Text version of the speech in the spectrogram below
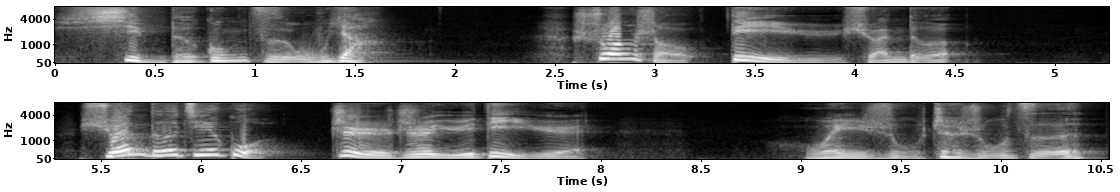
幸得公子无恙。”双手递与玄德，玄德接过，置之于地曰：“为汝这孺子，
